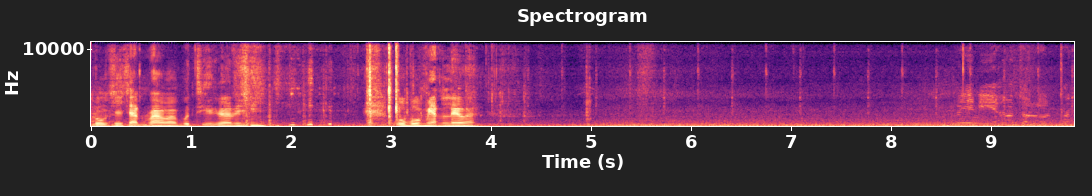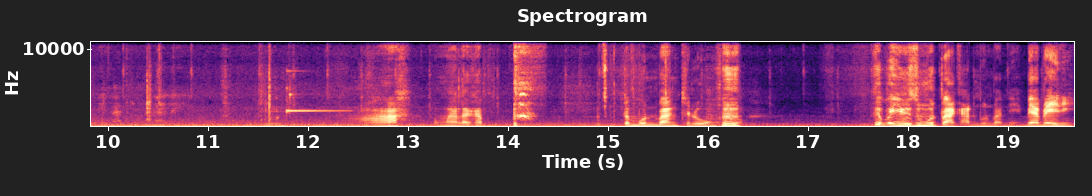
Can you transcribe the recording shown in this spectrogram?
โลเคชั่นว่าว่าบุตรแล้วนี่อุโบแมนเลยว่ะไม่อย่างนี้เราจอดรถมันมีการลงไปเลยอ๋อผมมาแล้วครับตำบลบางฉลงฮึคือไปอยู่สมุทรปราการพุ่นบัดนี้ แบบไรนี่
